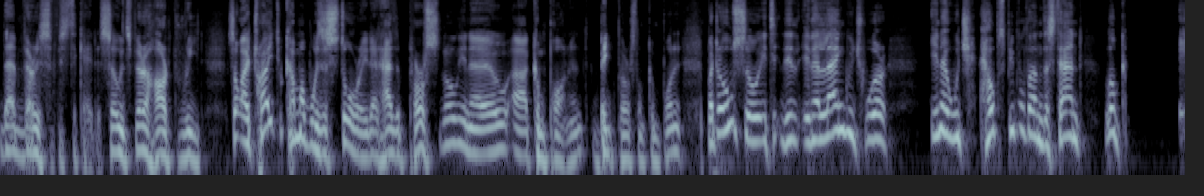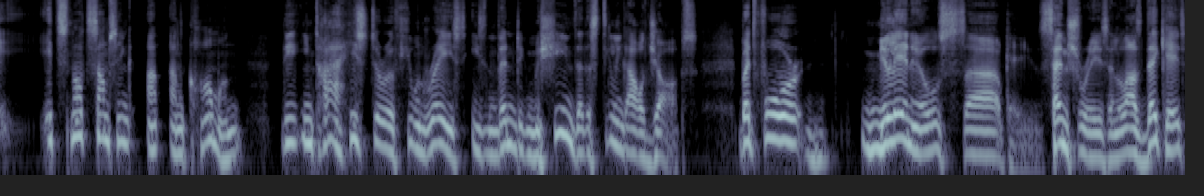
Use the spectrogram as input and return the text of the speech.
they're very sophisticated, so it's very hard to read. So I try to come up with a story that has a personal, you know, uh, component, big personal component, but also it's in, a language where, you know, which helps people to understand. Look, it's not something un- uncommon. The entire history of human race is inventing machines that are stealing our jobs. But for millennials, uh, okay, centuries and last decades,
